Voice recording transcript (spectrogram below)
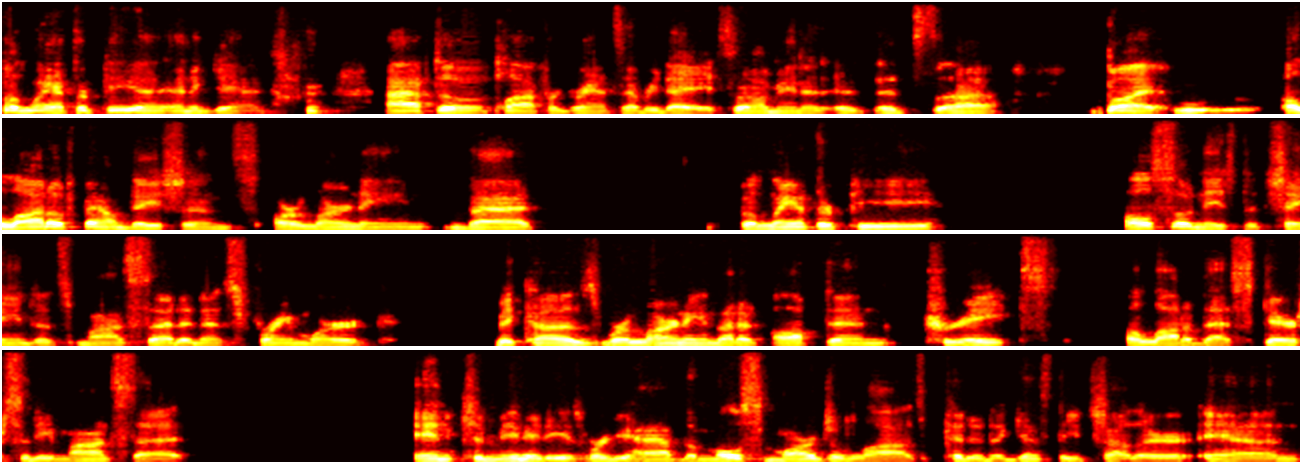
philanthropy. And again, I have to apply for grants every day. So, I mean, it, it's, uh, but a lot of foundations are learning that philanthropy also needs to change its mindset and its framework because we're learning that it often creates a lot of that scarcity mindset in communities where you have the most marginalized pitted against each other and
